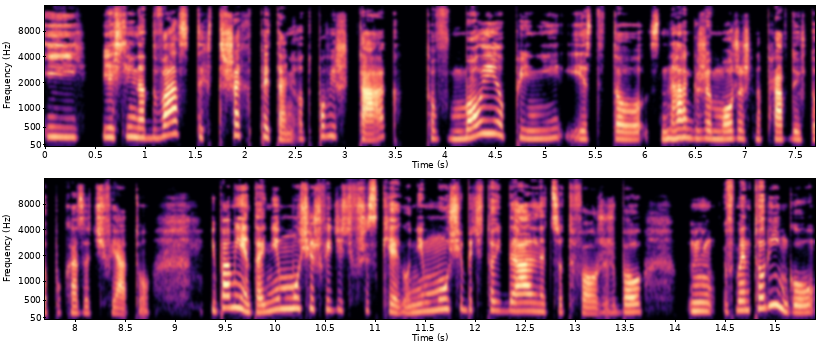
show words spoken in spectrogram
I jeśli na dwa z tych trzech pytań odpowiesz tak, to w mojej opinii jest to znak, że możesz naprawdę już to pokazać światu. I pamiętaj, nie musisz wiedzieć wszystkiego, nie musi być to idealne, co tworzysz, bo mm, w mentoringu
